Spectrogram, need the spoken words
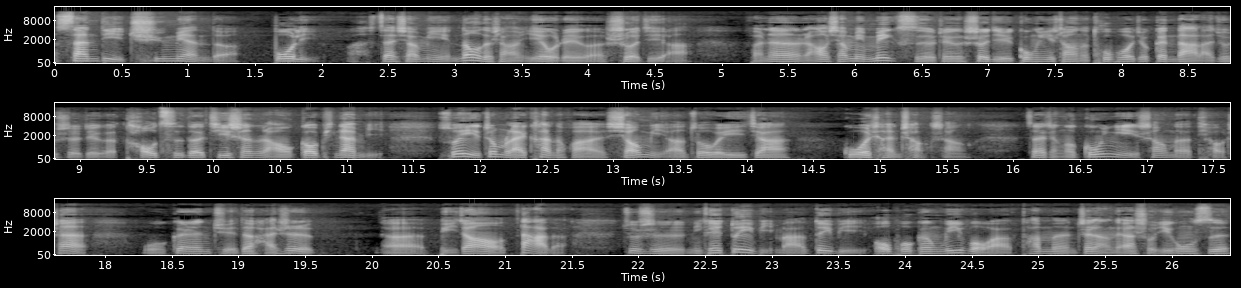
三 D 曲面的玻璃啊，在小米 Note 上也有这个设计啊。反正，然后小米 Mix 这个设计工艺上的突破就更大了，就是这个陶瓷的机身，然后高屏占比。所以这么来看的话，小米啊，作为一家国产厂商，在整个工艺上的挑战，我个人觉得还是呃比较大的。就是你可以对比嘛，对比 OPPO 跟 vivo 啊，他们这两家手机公司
